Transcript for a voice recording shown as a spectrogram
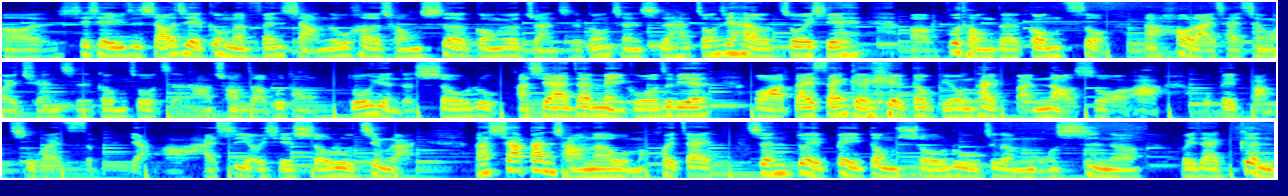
呃，谢谢鱼子小姐跟我们分享如何从社工又转职工程师，还中间还有做一些呃不同的工作，那后来才成为全职工作者，然后创造不同多元的收入。啊，现在在美国这边哇，待三个月都不用太烦恼说啊，我被绑住还是怎么样啊，还是有一些收入进来。那下半场呢，我们会再针对被动收入这个模式呢，会再更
